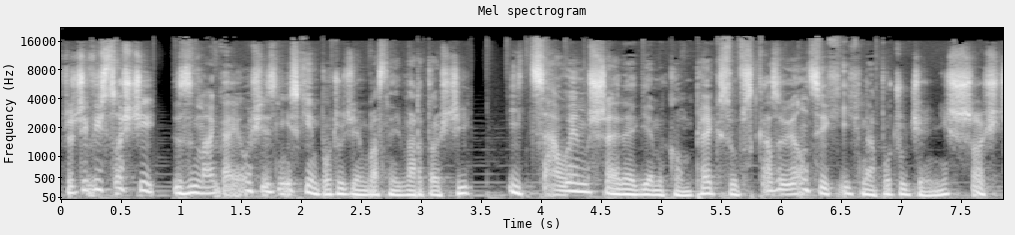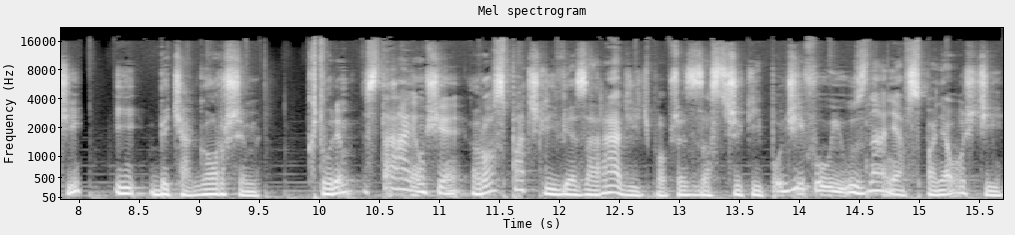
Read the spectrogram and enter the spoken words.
w rzeczywistości zmagają się z niskim poczuciem własnej wartości i całym szeregiem kompleksów wskazujących ich na poczucie niższości i bycia gorszym, którym starają się rozpaczliwie zaradzić poprzez zastrzyki podziwu i uznania wspaniałości,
